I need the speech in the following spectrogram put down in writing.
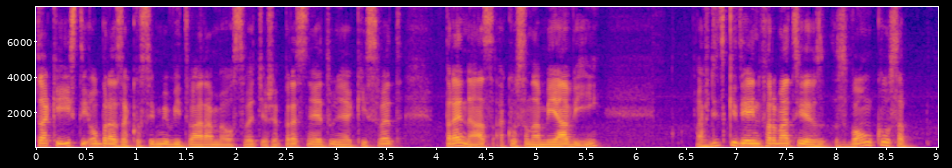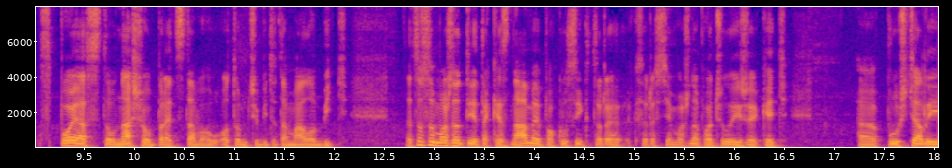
taký istý obraz, ako si my vytvárame o svete, že presne je tu nejaký svet pre nás, ako sa nám javí a vždycky tie informácie zvonku sa spoja s tou našou predstavou o tom, či by to tam malo byť. A to sú možno tie také známe pokusy, ktoré, ktoré ste možno počuli, že keď uh, púšťali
